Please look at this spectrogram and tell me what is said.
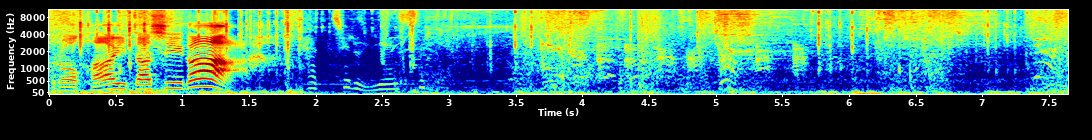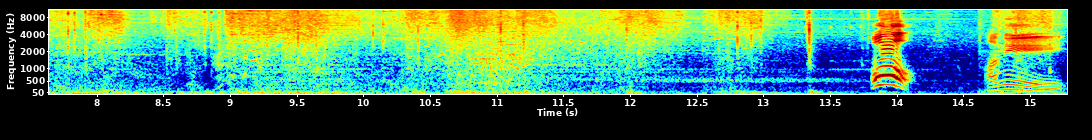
들어가 이 자식아! 자체로 예술이야. 어! 아니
